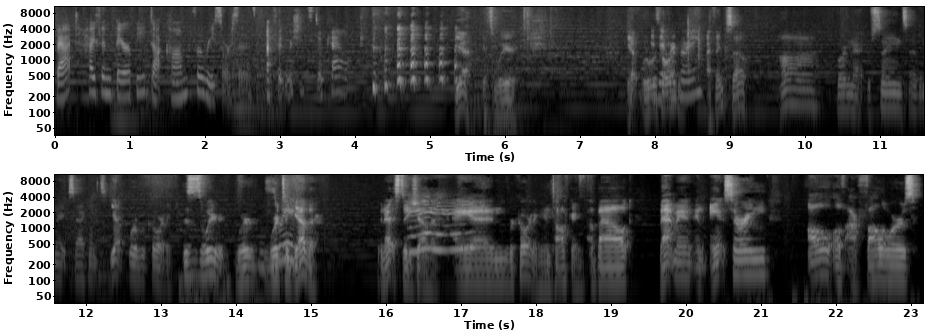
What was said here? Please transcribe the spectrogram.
bat-therapy.com for resources. I think we should still count. yeah, it's weird. Yep, we're Is it recording. recording? I think so. Uh, recording at your scene, seven, eight seconds. Yep, we're recording. This is weird. We're This we're weird. together. We're next to each other and recording and talking about Batman and answering all of our followers'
